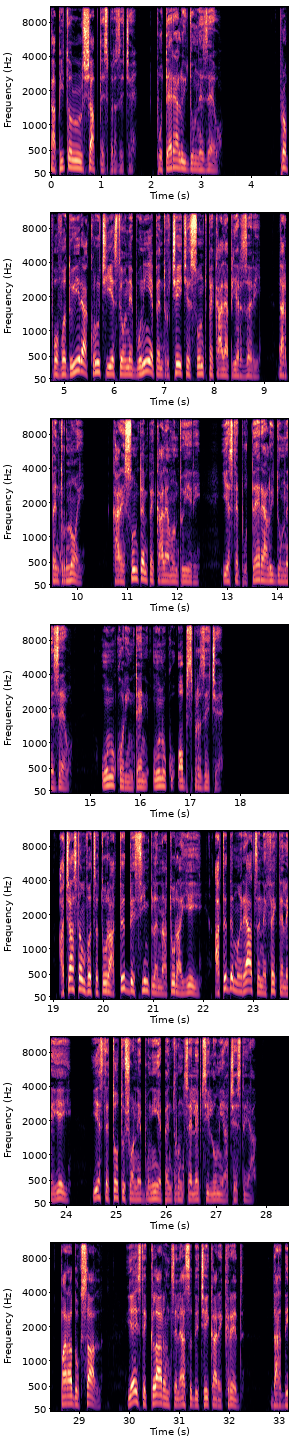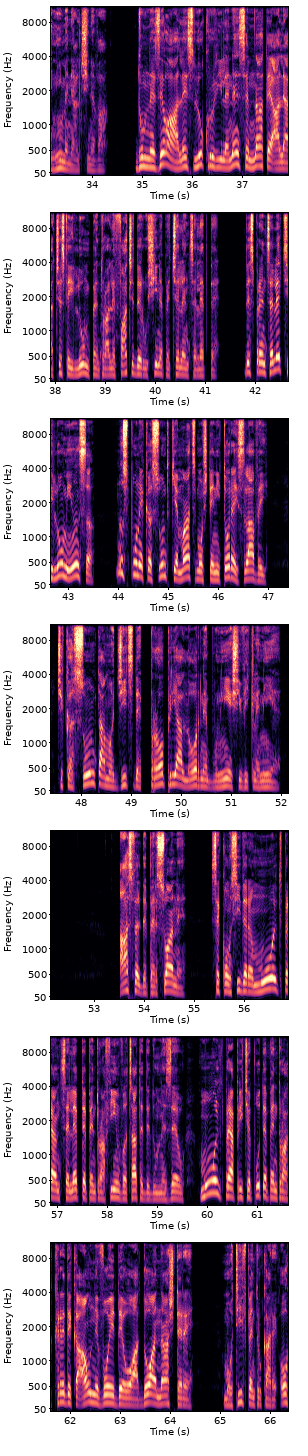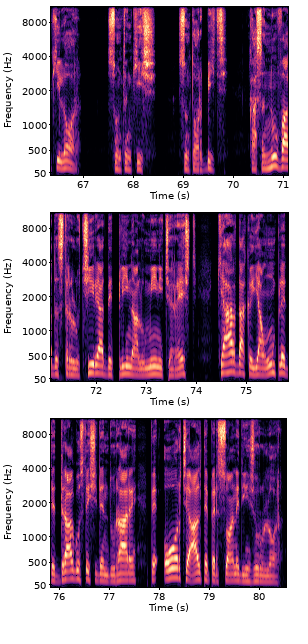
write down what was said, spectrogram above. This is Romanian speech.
Capitolul 17. Puterea lui Dumnezeu Propovăduirea crucii este o nebunie pentru cei ce sunt pe calea pierzării, dar pentru noi, care suntem pe calea mântuirii, este puterea lui Dumnezeu. 1 Corinteni 1 cu 18 Această învățătură atât de simplă în natura ei, atât de măreață în efectele ei, este totuși o nebunie pentru înțelepții lumii acesteia. Paradoxal, ea este clar înțeleasă de cei care cred, dar de nimeni altcineva. Dumnezeu a ales lucrurile neînsemnate ale acestei lumi pentru a le face de rușine pe cele înțelepte. Despre înțelepții lumii însă, nu spune că sunt chemați moștenitori ai slavei, ci că sunt amăgiți de propria lor nebunie și viclenie. Astfel de persoane se consideră mult prea înțelepte pentru a fi învățate de Dumnezeu, mult prea pricepute pentru a crede că au nevoie de o a doua naștere, motiv pentru care ochii lor sunt închiși, sunt orbiți, ca să nu vadă strălucirea de plină a luminii cerești, chiar dacă ea umple de dragoste și de îndurare pe orice alte persoane din jurul lor.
